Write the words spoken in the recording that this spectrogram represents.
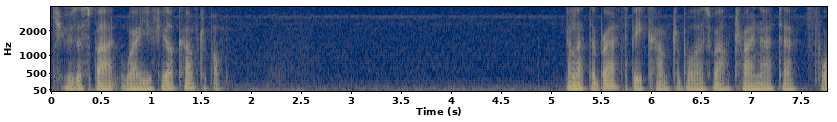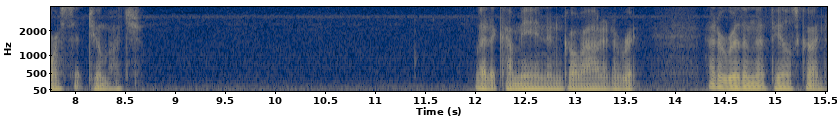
Choose a spot where you feel comfortable. And let the breath be comfortable as well. Try not to force it too much. Let it come in and go out at a, at a rhythm that feels good.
